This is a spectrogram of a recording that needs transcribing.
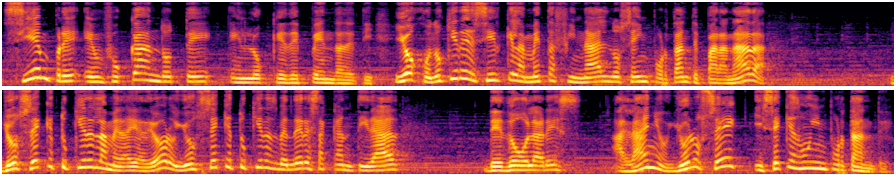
siempre enfocándote en lo que dependa de ti. Y ojo, no quiere decir que la meta final no sea importante, para nada. Yo sé que tú quieres la medalla de oro, yo sé que tú quieres vender esa cantidad de dólares al año, yo lo sé y sé que es muy importante.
